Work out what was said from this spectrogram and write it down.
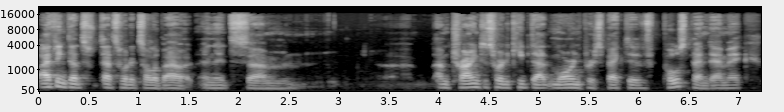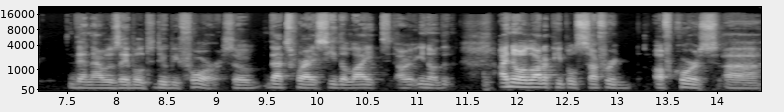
I think that's, that's what it's all about. And it's, um, I'm trying to sort of keep that more in perspective post pandemic than I was able to do before. So that's where I see the light. Or you know, the, I know a lot of people suffered, of course, uh,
